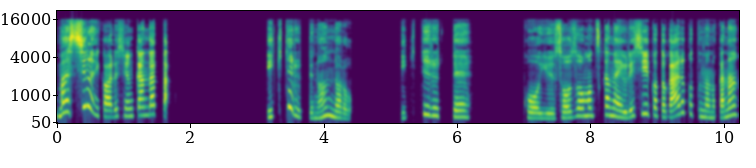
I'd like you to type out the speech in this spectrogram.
真っ白に変わる瞬間だった。生きてるって何だろう？生きてるって、こういう想像もつかない嬉しいことがあることなのかな？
